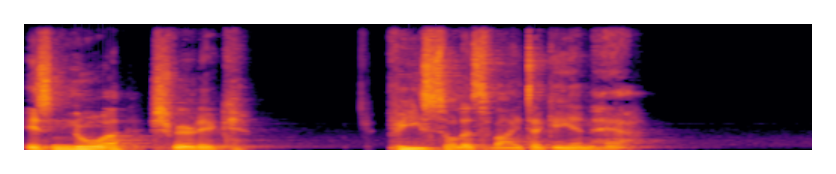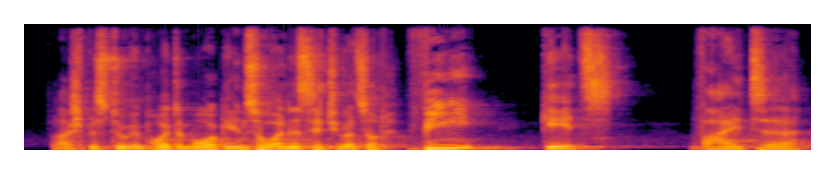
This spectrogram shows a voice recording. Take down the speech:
ist nur schwierig. Wie soll es weitergehen, Herr? Vielleicht bist du heute Morgen in so einer Situation. Wie geht's weiter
